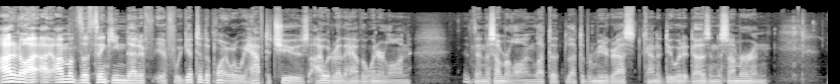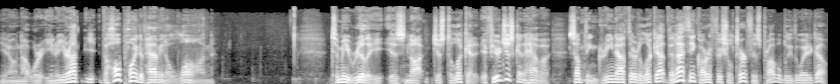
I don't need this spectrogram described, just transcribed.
I don't know. I, I I'm of the thinking that if if we get to the point where we have to choose, I would rather have the winter lawn than the summer lawn. Let the let the Bermuda grass kind of do what it does in the summer and You know, not worry. You know, you're not. The whole point of having a lawn, to me, really is not just to look at it. If you're just going to have a something green out there to look at, then I think artificial turf is probably the way to go.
